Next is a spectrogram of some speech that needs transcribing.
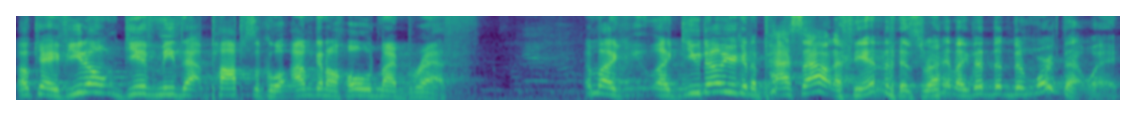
Okay, if you don't give me that popsicle, I'm going to hold my breath. I'm like, like, you know you're going to pass out at the end of this, right? Like, that doesn't work that way.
